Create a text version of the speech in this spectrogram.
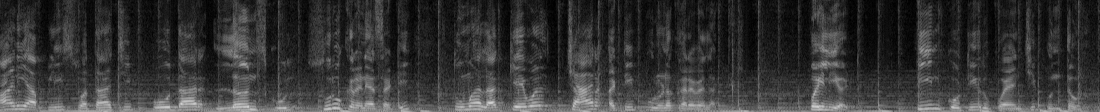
आणि आपली स्वतःची पोदार लर्न स्कूल सुरू करण्यासाठी तुम्हाला केवळ चार अटी पूर्ण कराव्या लागतील. पहिली अट तीन कोटी रुपयांची गुंतवणूक.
